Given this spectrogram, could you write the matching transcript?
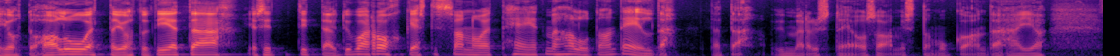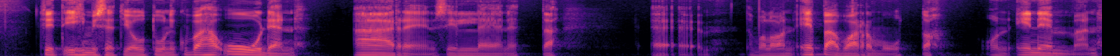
Johto haluaa, että johto tietää ja sitten sit täytyy vaan rohkeasti sanoa, että hei, että me halutaan teiltä tätä ymmärrystä ja osaamista mukaan tähän. Ja sitten ihmiset joutuu niinku vähän uuden ääreen silleen, että tavallaan epävarmuutta on enemmän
